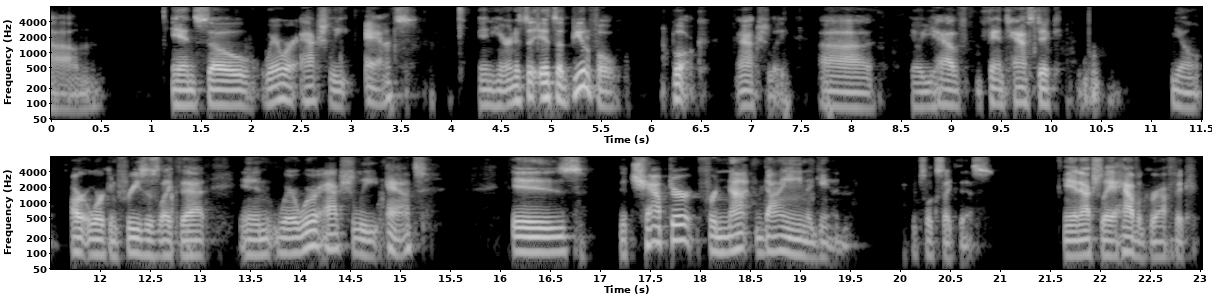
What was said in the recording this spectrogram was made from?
Um, and so where we're actually at in here, and it's a it's a beautiful book actually. Uh, you know, you have fantastic, you know, artwork and friezes like that. And where we're actually at is the chapter for not dying again, which looks like this. And actually, I have a graphic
